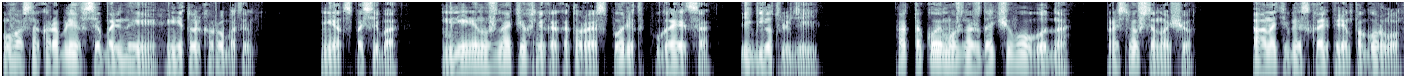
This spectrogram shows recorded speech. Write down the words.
У вас на корабле все больные, и не только роботы. Нет, спасибо. Мне не нужна техника, которая спорит, пугается и бьет людей. От такой можно ждать чего угодно. Проснешься ночью, а она тебе скальпелем по горлу,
